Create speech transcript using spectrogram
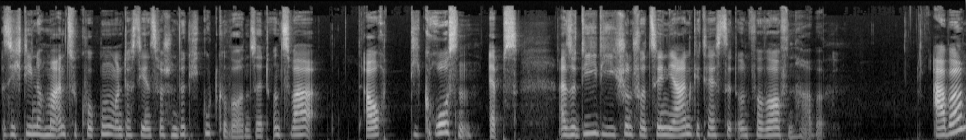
sich die nochmal anzugucken und dass die inzwischen wirklich gut geworden sind. Und zwar auch die großen Apps, also die, die ich schon vor zehn Jahren getestet und verworfen habe. Aber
